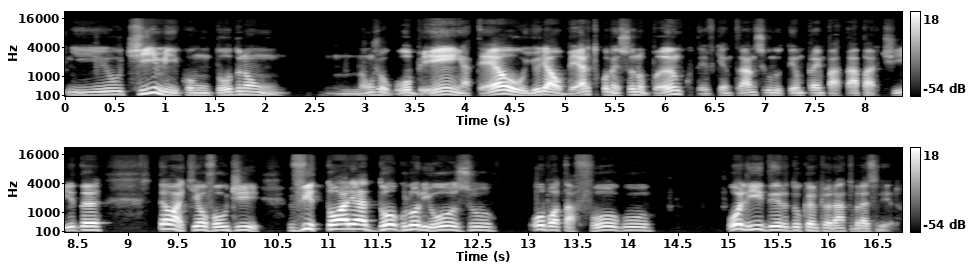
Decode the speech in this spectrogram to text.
e o time como um todo não não jogou bem, até o Yuri Alberto começou no banco, teve que entrar no segundo tempo para empatar a partida. Então aqui eu vou de vitória do glorioso, o Botafogo, o líder do Campeonato Brasileiro.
